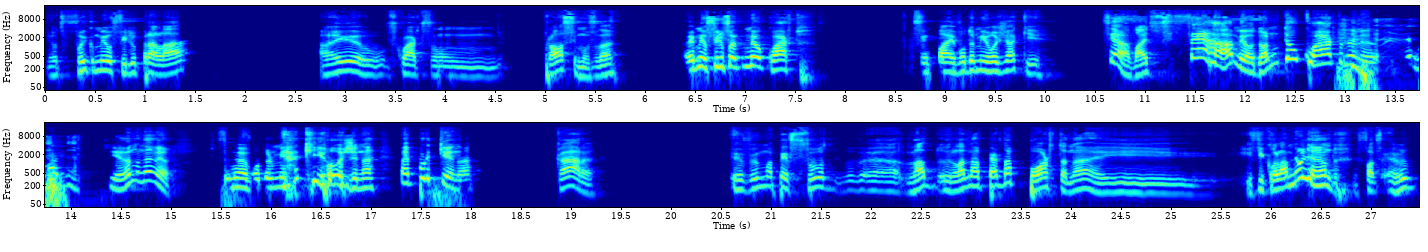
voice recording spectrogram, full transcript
Eu fui com meu filho para lá. Aí os quartos são próximos, né? Aí meu filho foi pro meu quarto. Assim, pai, eu vou dormir hoje aqui. Você ah, vai se ferrar, meu. Dorme no teu quarto, né, meu? Ano, né, meu? Não, eu vou dormir aqui hoje, né? Mas por quê, né? Cara, eu vi uma pessoa uh, lá, lá na perto da porta, né? E, e ficou lá me olhando. Eu,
